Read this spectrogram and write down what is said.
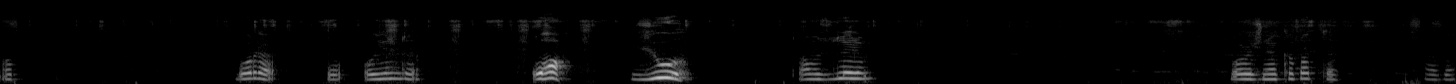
Hop. Bu arada o oyunda Oha. Yuh. Tamam özür dilerim. Bu arada şunu kapat da. Abi.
